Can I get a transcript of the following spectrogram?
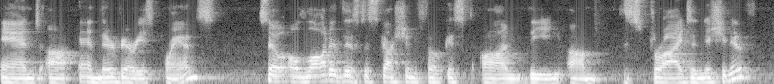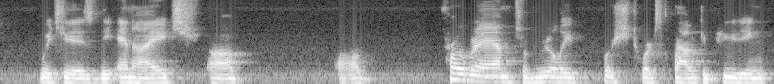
and, uh, and their various plans. So a lot of this discussion focused on the, um, the STRIDES initiative, which is the NIH uh, uh, program to really push towards cloud computing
